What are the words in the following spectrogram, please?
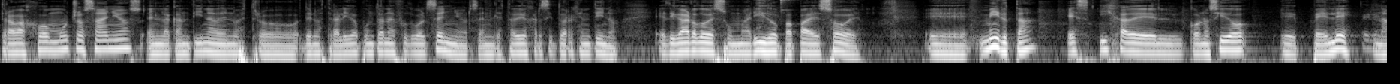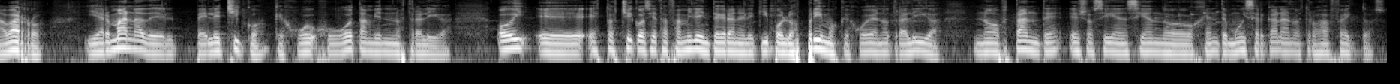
trabajó muchos años en la cantina de, nuestro, de nuestra Liga Puntana de Fútbol Seniors, en el Estadio Ejército Argentino. Edgardo es su marido, papá de Zoe. Eh, Mirta es hija del conocido eh, Pelé, Pelé. Navarro y hermana del Pelé Chico, que jugó, jugó también en nuestra liga. Hoy eh, estos chicos y esta familia integran el equipo Los Primos, que juega en otra liga. No obstante, ellos siguen siendo gente muy cercana a nuestros afectos.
